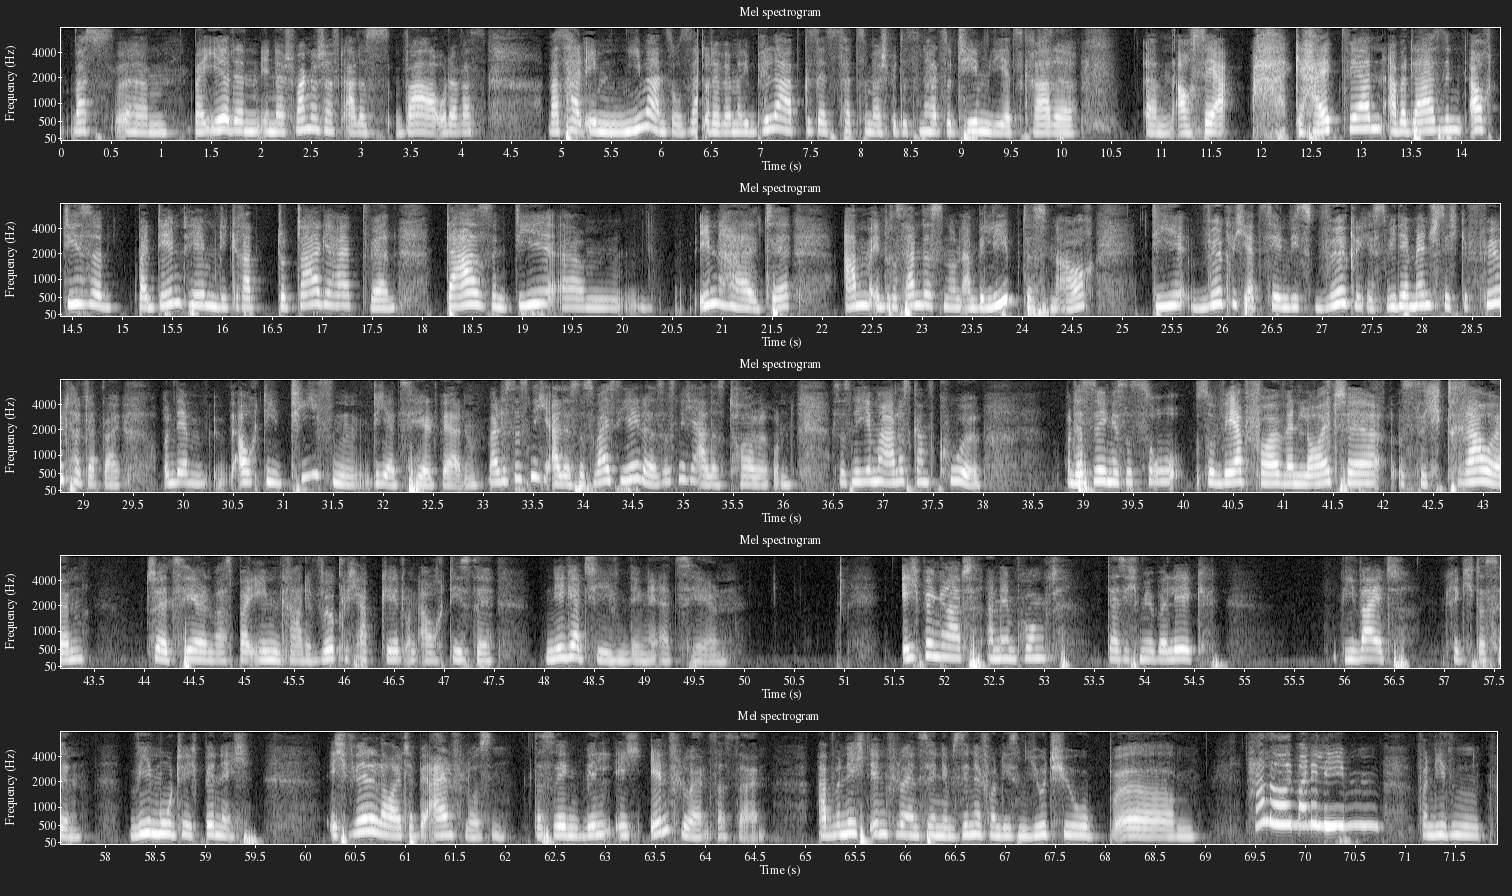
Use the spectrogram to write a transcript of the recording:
was ähm, bei ihr denn in der Schwangerschaft alles war oder was, was halt eben niemand so sagt. Oder wenn man die Pille abgesetzt hat, zum Beispiel, das sind halt so Themen, die jetzt gerade ähm, auch sehr gehypt werden. Aber da sind auch diese, bei den Themen, die gerade total gehypt werden, da sind die ähm, Inhalte, am interessantesten und am beliebtesten auch, die wirklich erzählen, wie es wirklich ist, wie der Mensch sich gefühlt hat dabei. Und der, auch die Tiefen, die erzählt werden. Weil es ist nicht alles, das weiß jeder, es ist nicht alles toll und es ist nicht immer alles ganz cool. Und deswegen ist es so, so wertvoll, wenn Leute sich trauen, zu erzählen, was bei ihnen gerade wirklich abgeht und auch diese negativen Dinge erzählen. Ich bin gerade an dem Punkt, dass ich mir überlege, wie weit kriege ich das hin? Wie mutig bin ich? Ich will Leute beeinflussen. Deswegen will ich Influencer sein. Aber nicht Influencer in dem Sinne von diesen YouTube, ähm, hallo meine Lieben, von diesen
